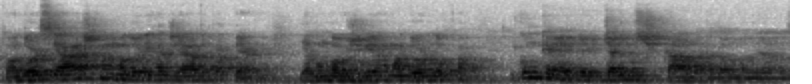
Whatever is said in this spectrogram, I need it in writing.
Então a dor ciática é uma dor irradiada para a perna e a lombalgia é uma dor local. E como que é diagnosticada cada uma delas?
